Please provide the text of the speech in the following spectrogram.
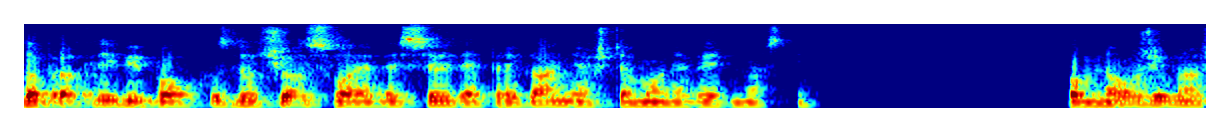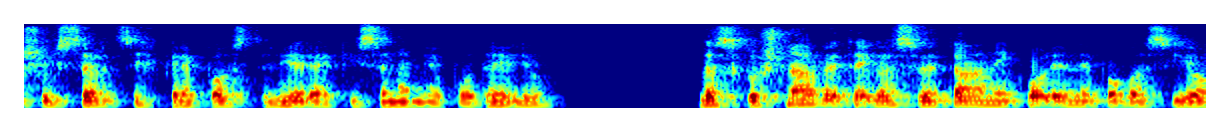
Dobrotljivi Bog, z lučjo svoje besede preganjaš temo nevednosti. Pomnoži v naših srcih krepost vire, ki se nam je podelil, da skušnjave tega sveta nikoli ne pogasijo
